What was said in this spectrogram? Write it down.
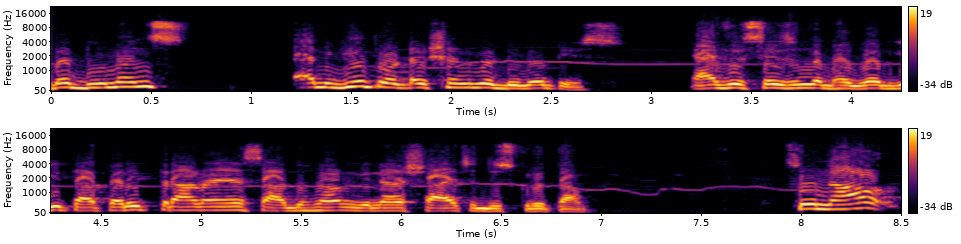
the demons and give protection to the devotees. As it says in the Bhagavad Gita, Paritranaya sadhunam vinashaya duskrutam. So now,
